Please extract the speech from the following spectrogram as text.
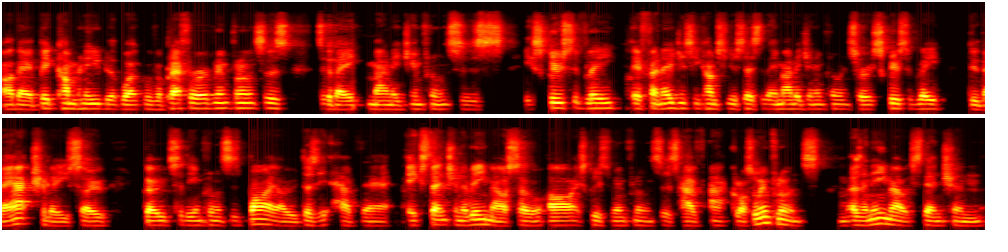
are they a big company that work with a plethora of influencers? Do they manage influencers exclusively? If an agency comes to you and says that they manage an influencer exclusively do they actually? So go to the influencer's bio? Does it have their extension of email? So our exclusive influencers have at Colossal Influence as an email extension.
